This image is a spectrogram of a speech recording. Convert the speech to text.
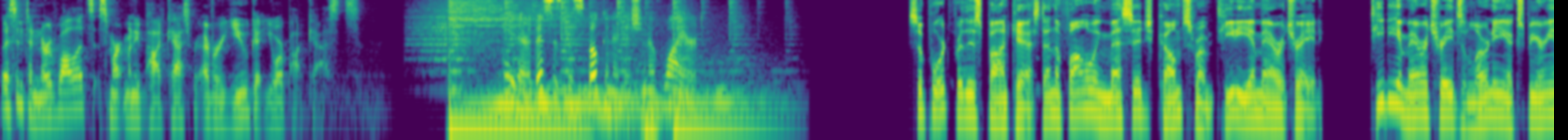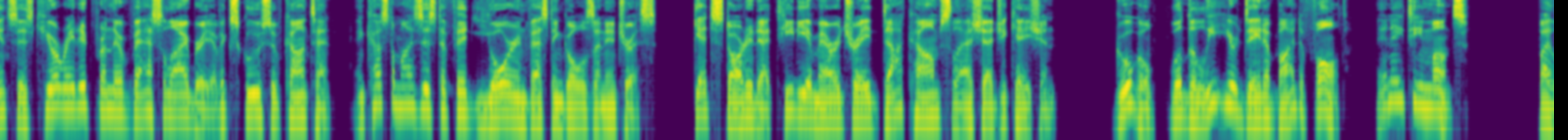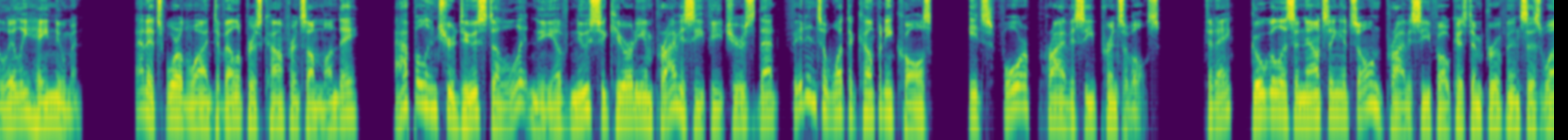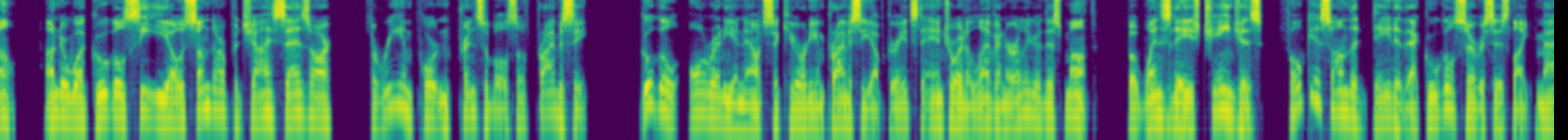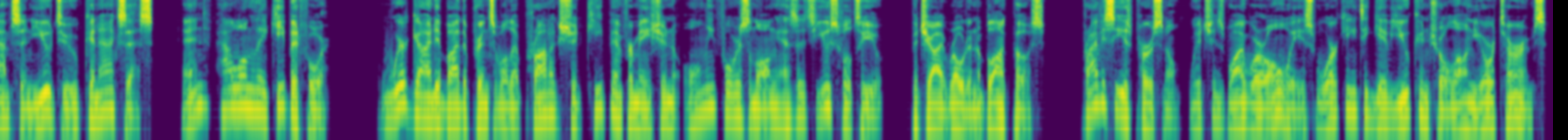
Listen to NerdWallet's Smart Money Podcast wherever you get your podcasts. Hey there, this is the spoken edition of Wired. Support for this podcast and the following message comes from TD Ameritrade. TD Ameritrade's learning experience is curated from their vast library of exclusive content and customizes to fit your investing goals and interests. Get started at tdameritrade.com/education. Google will delete your data by default in 18 months. By Lily Hay Newman. At its Worldwide Developers Conference on Monday, Apple introduced a litany of new security and privacy features that fit into what the company calls its four privacy principles. Today, Google is announcing its own privacy focused improvements as well, under what Google's CEO Sundar Pichai says are three important principles of privacy. Google already announced security and privacy upgrades to Android 11 earlier this month, but Wednesday's changes focus on the data that Google services like Maps and YouTube can access and how long they keep it for. We're guided by the principle that products should keep information only for as long as it's useful to you, Pichai wrote in a blog post. Privacy is personal, which is why we're always working to give you control on your terms.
